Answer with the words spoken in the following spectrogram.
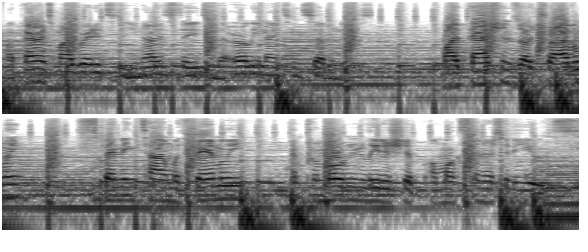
My parents migrated to the United States in the early 1970s. My passions are traveling, spending time with family, and promoting leadership amongst inner city youths.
